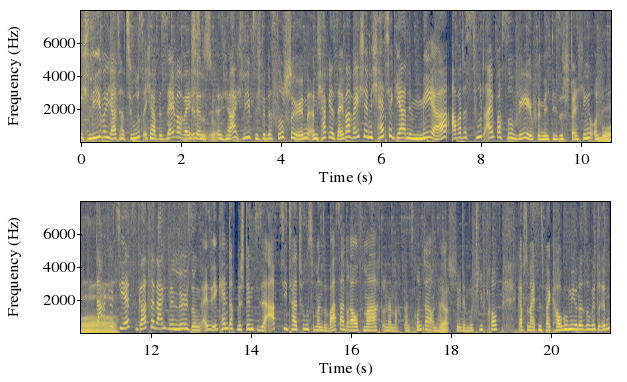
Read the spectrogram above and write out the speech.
Ich liebe ja Tattoos. Ich habe selber welche. Ist es so? Ja, ich liebe es. Ich finde das so schön. Und ich habe ja selber welche und ich hätte gerne mehr, aber das tut einfach so weh, finde ich, dieses Stechen. Und da gibt es jetzt Gott sei Dank eine Lösung. Also ihr kennt doch bestimmt diese Abzieh-Tattoos, wo man so Wasser drauf macht und dann macht man es runter und hat Ja. das schöne Motiv drauf. Gab es meistens bei Kaugummi oder so mit drin.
